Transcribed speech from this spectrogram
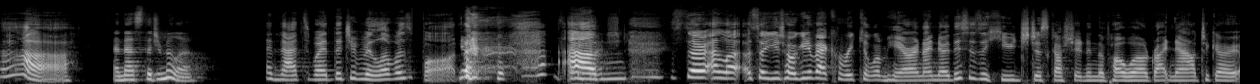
ah, And that's the Jamilla. and that's when the Jamilla was born. Um, so I lo- so you're talking about curriculum here, and I know this is a huge discussion in the pole world right now. To go,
